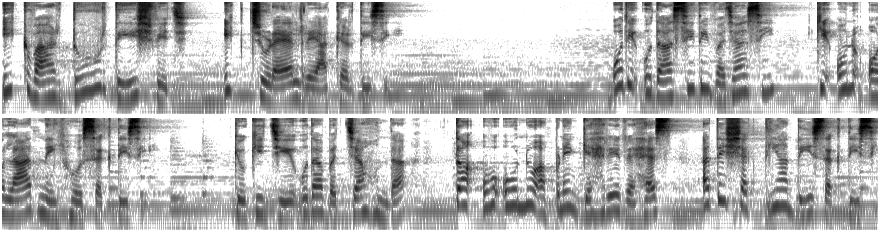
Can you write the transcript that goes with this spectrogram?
ਇੱਕ ਵਾਰ ਦੂਰ ਦੇਸ਼ ਵਿੱਚ ਇੱਕ ਚੁੜੈਲ ਰਿਆ ਕਰਦੀ ਸੀ। ਉਹਦੀ ਉਦਾਸੀ ਦੀ ਵਜ੍ਹਾ ਸੀ ਕਿ ਉਹਨੂੰ ਔਲਾਦ ਨਹੀਂ ਹੋ ਸਕਦੀ ਸੀ। ਕਿਉਂਕਿ ਜੇ ਉਹਦਾ ਬੱਚਾ ਹੁੰਦਾ ਤਾਂ ਉਹ ਉਹਨੂੰ ਆਪਣੇ ਗਹਿਰੇ ਰਹੱਸ ਅਤੇ ਸ਼ਕਤੀਆਂ ਦੇ ਸਕਦੀ ਸੀ।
